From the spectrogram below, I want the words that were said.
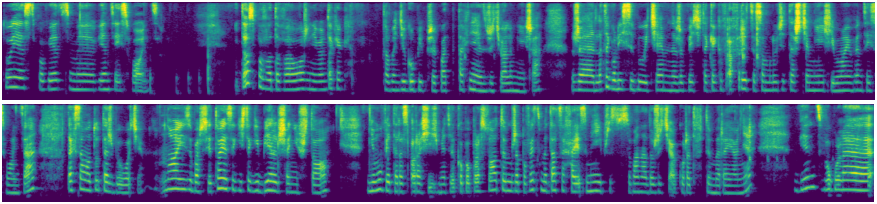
tu jest powiedzmy więcej słońca. I to spowodowało, że nie wiem, tak jak to będzie głupi przykład, tak nie jest w życiu, ale mniejsza, że dlatego lisy były ciemne, że wiecie, tak jak w Afryce są ludzie też ciemniejsi, bo mają więcej słońca, tak samo tu też było ciemno. No i zobaczcie, to jest jakieś takie bielsze niż to. Nie mówię teraz o rasizmie, tylko po prostu o tym, że powiedzmy ta cecha jest mniej przystosowana do życia akurat w tym rejonie, więc w ogóle...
